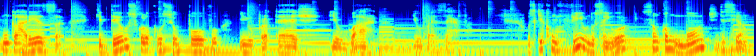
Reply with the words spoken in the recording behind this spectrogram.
com clareza que Deus colocou seu povo e o protege, e o guarda, e o preserva. Os que confiam no Senhor são como um monte de Sião,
